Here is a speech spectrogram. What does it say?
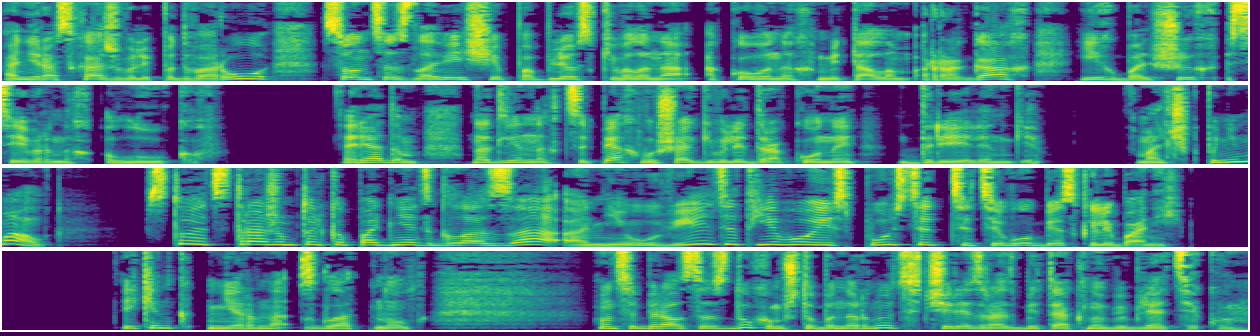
Они расхаживали по двору, солнце зловеще поблескивало на окованных металлом рогах их больших северных луков. Рядом на длинных цепях вышагивали драконы-дрелинги. Мальчик понимал — Стоит стражам только поднять глаза, они увидят его и спустят тетиву без колебаний. Икинг нервно сглотнул. Он собирался с духом, чтобы нырнуть через разбитое окно в библиотеку.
